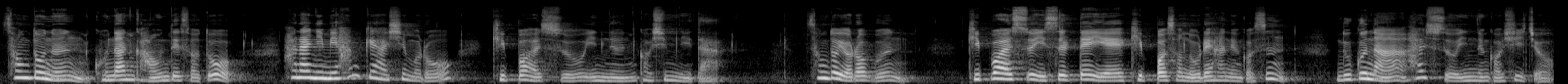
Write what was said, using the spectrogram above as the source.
성도는 고난 가운데서도 하나님이 함께 하심으로 기뻐할 수 있는 것입니다. 성도 여러분, 기뻐할 수 있을 때에 기뻐서 노래하는 것은 누구나 할 수 있는 것이죠.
